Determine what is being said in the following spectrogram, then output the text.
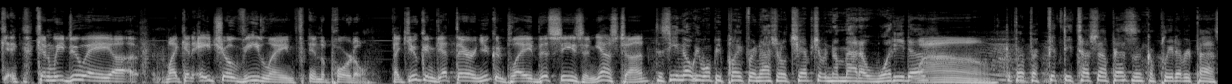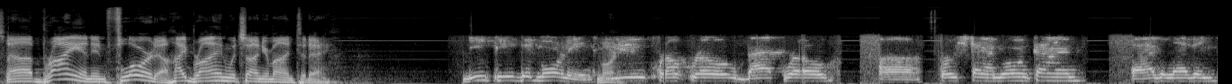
Can, can we do a uh, like an HOV lane in the portal? Like you can get there and you can play this season. Yes, Todd. Does he know he won't be playing for a national championship no matter what he does? Wow. Give up 50 touchdown passes and complete every pass. Uh, Brian in Florida. Hi, Brian. What's on your mind today? DP, good morning. Morning. You front row, back row, uh, first time, long time, 5'11,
